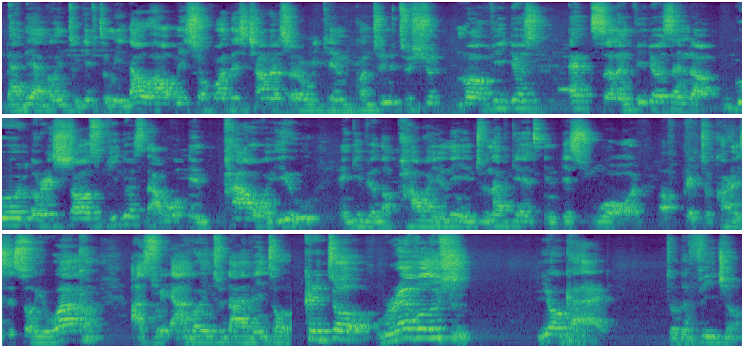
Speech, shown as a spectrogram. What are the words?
that they are going to give to me. That will help me support this channel so that we can continue to shoot more videos, excellent videos, and uh, good resource videos that will empower you and give you the power you need to navigate in this world of cryptocurrency. So you're welcome as we are going to dive into crypto revolution, your guide to the future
